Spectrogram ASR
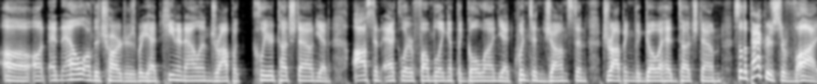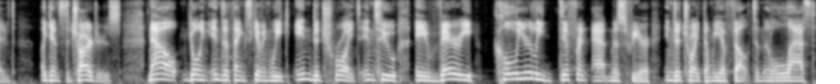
uh, an L on the Chargers where you had Keenan Allen drop a clear touchdown. You had Austin Ekeler fumbling at the goal line. You had Quentin Johnston dropping the go ahead touchdown. So the Packers survived against the Chargers. Now, going into Thanksgiving week in Detroit, into a very clearly different atmosphere in Detroit than we have felt in the last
